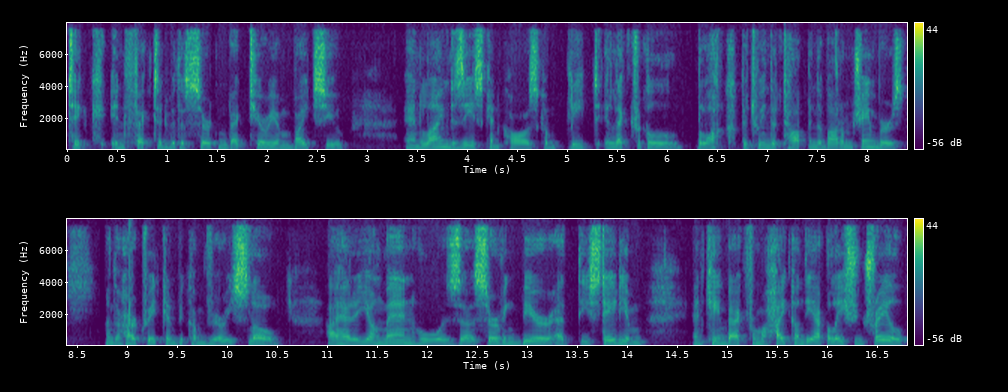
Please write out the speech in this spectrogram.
tick infected with a certain bacterium bites you. And Lyme disease can cause complete electrical block between the top and the bottom chambers, and the heart rate can become very slow. I had a young man who was uh, serving beer at the stadium and came back from a hike on the Appalachian Trail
